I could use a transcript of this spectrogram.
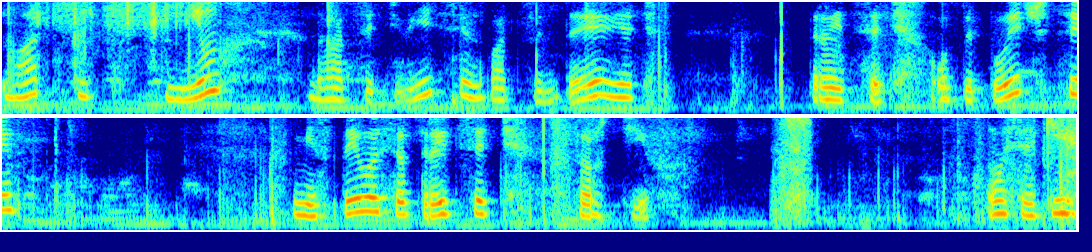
27, 28, 29, 30. У тепличці вмістилося 30 сортів. Ось які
